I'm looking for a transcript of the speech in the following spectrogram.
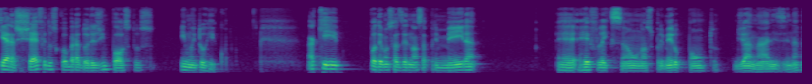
que era chefe dos cobradores de impostos e muito rico. Aqui podemos fazer nossa primeira é, reflexão, nosso primeiro ponto de análise, né?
